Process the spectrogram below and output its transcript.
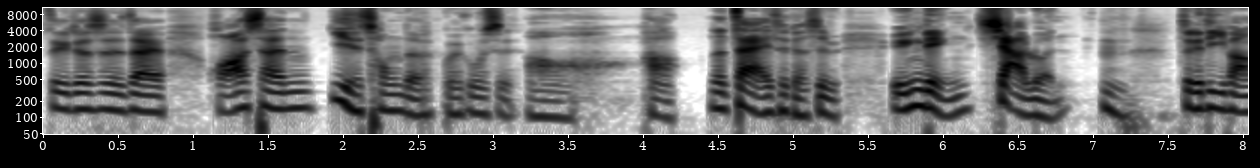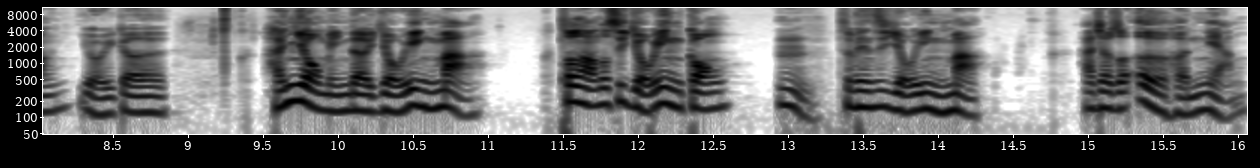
这个就是在华山夜冲的鬼故事哦。好，那再来这个是云林下轮，嗯，这个地方有一个很有名的有应妈，通常都是有应公，嗯，这边是有应妈，它叫做二横娘。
